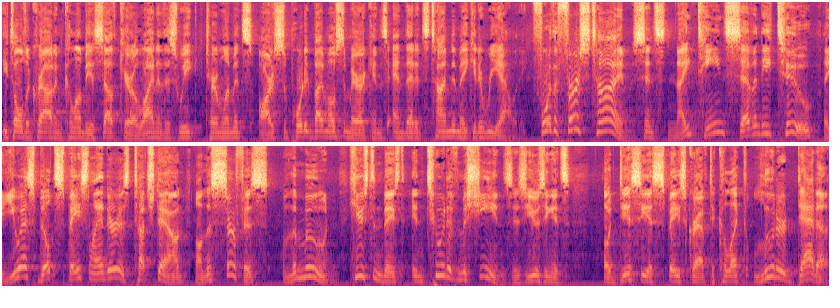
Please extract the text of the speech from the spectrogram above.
He told a crowd in Columbia, South Carolina this week term limits are supported by most Americans and that it's time to make it a reality. For the first time since 1972, a U.S. built space lander has touched down on the surface of the moon. Houston based Intuitive Machines is using its Odysseus spacecraft to collect lunar data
